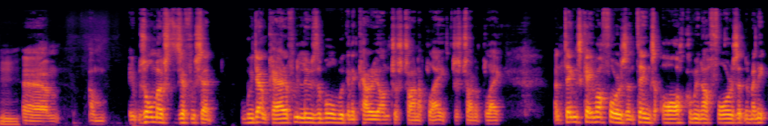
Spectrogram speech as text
Mm. Um, and it was almost as if we said, we don't care if we lose the ball, we're going to carry on just trying to play, just trying to play. And things came off for us, and things are coming off for us at the minute.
